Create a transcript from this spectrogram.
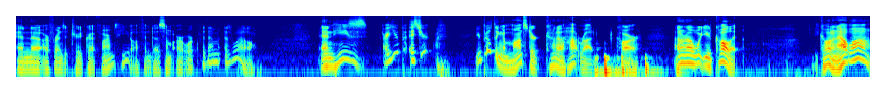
and uh, our friends at Tradecraft Farms, he often does some artwork for them as well. And he's are you is your you're building a monster kind of hot rod car. I don't know what you'd call it. You call it an outlaw?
